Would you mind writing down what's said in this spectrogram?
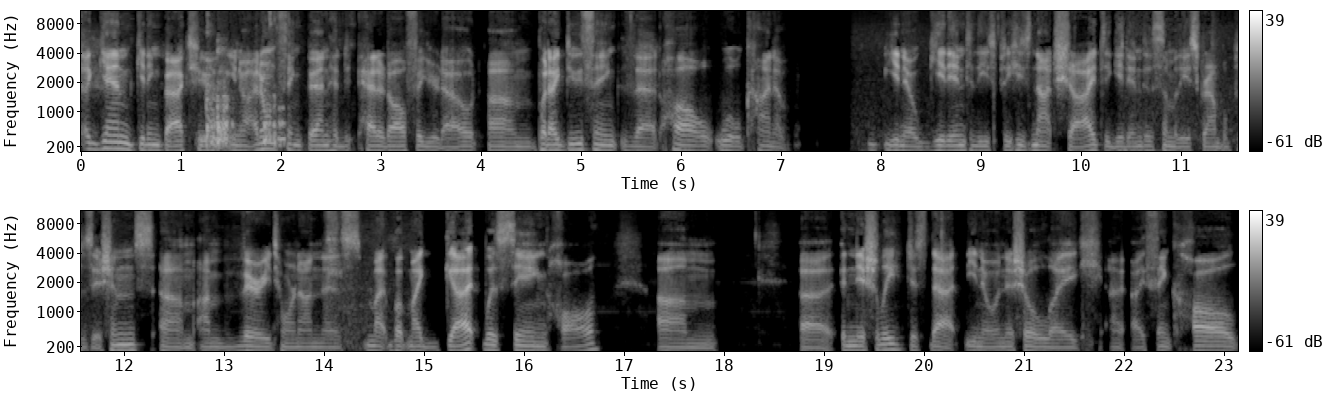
again, getting back to you know, I don't think Ben had had it all figured out, um, but I do think that Hall will kind of, you know, get into these. He's not shy to get into some of these scramble positions. Um, I'm very torn on this, my, but my gut was seeing Hall. Um, uh, initially, just that you know, initial like I, I think Hall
